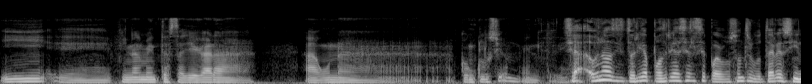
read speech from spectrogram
y eh, finalmente hasta llegar a, a una conclusión. Entre... O sea, una auditoría podría hacerse por el buzón tributario sin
